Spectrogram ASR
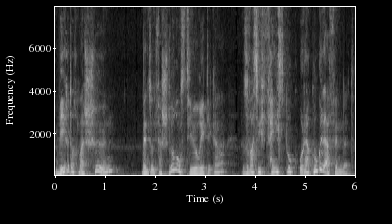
Wäre doch mal schön, wenn so ein Verschwörungstheoretiker sowas wie Facebook oder Google erfindet.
